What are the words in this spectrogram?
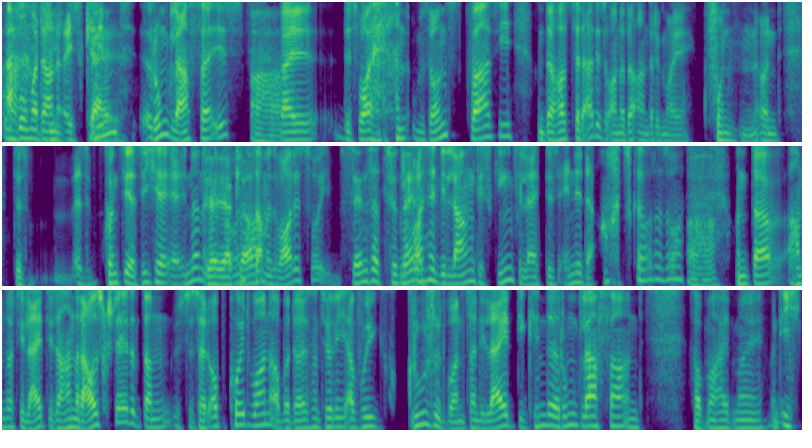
und Ach, wo man dann als Kind geil. rumgelaufen ist, Aha. weil das war ja dann umsonst quasi und da hast du halt auch das eine oder andere Mal gefunden und das, also kannst du dich ja sicher erinnern, also ja, ja, bei klar. damals war das so. Sensationell. Ich weiß nicht, wie lange das ging, vielleicht bis Ende der 80er oder so Aha. und da haben doch die Leute die Sachen rausgestellt und dann ist das halt abgeholt worden, aber da ist natürlich auch viel geruschelt worden, es sind die Leute, die Kinder rumgelaufen und hat man halt mal, und ich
